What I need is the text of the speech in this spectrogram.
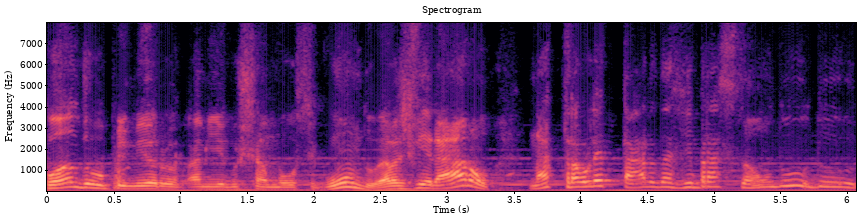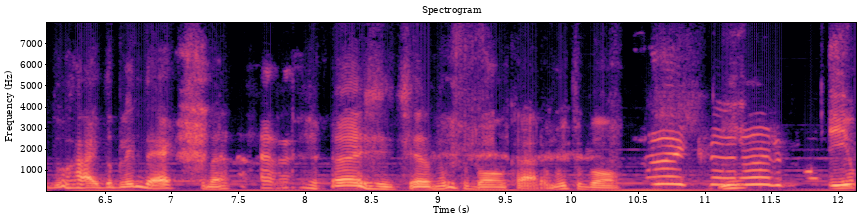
quando o primeiro amigo chamou o segundo, elas viraram na trauletada da vibração do, do, do raio do Blindex, né? Ai, gente, é muito bom, cara, muito bom. Ai, caralho. E eu,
